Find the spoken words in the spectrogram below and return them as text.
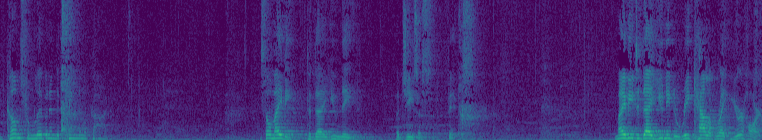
It comes from living in the kingdom of God. So maybe today you need a Jesus fix. Maybe today you need to recalibrate your heart,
